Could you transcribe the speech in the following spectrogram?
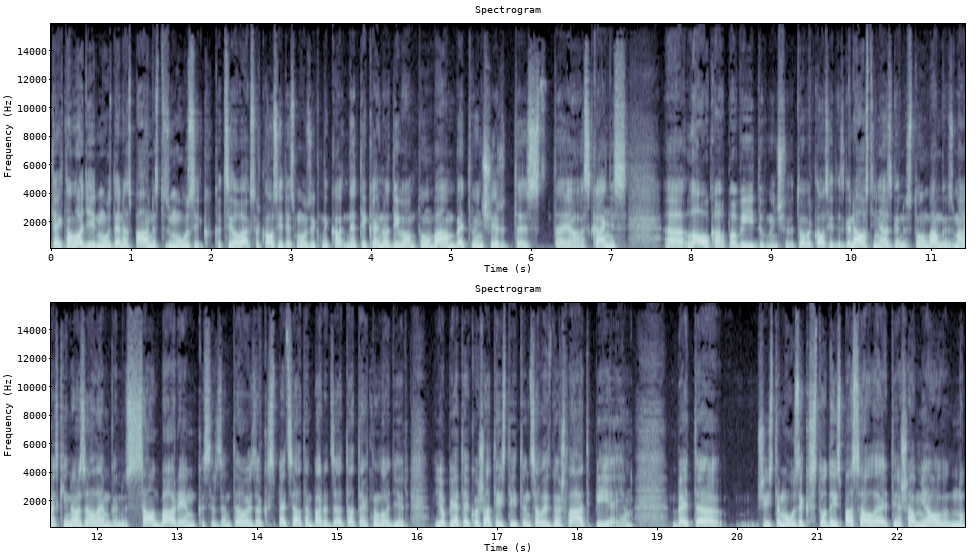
tehnoloģija ir mūsdienās pārnest uz mūziku, ka cilvēks var klausīties mūziku ne, ne tikai no divām tumbām, bet viņš ir tas, tajā skaņas uh, laukā pa vidu. Viņš to var klausīties gan austiņās, gan uz tumbām, gan uz mājas kinozālēm, gan uz soundbāriem, kas ir zem televizora, kas speciāli tam paredzēta. Tā tehnoloģija ir jau pietiekoši attīstīta un salīdzinoši lēti pieejama. Bet, uh, šīs mūzikas studijas pasaulē tiešām jau, nu,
